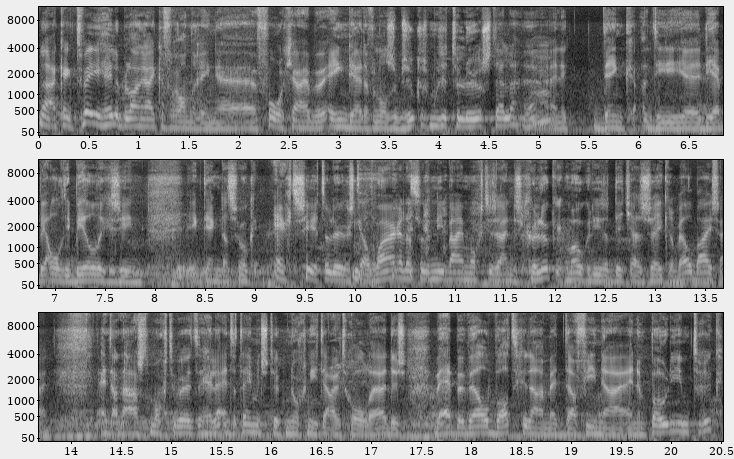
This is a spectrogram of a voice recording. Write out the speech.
Nou, kijk, twee hele belangrijke veranderingen. Vorig jaar hebben we een derde van onze bezoekers moeten teleurstellen. Hè? En ik denk, die, die hebben al die beelden gezien. Ik denk dat ze ook echt zeer teleurgesteld waren dat ze er niet bij mochten zijn. Dus gelukkig mogen die er dit jaar zeker wel bij zijn. En daarnaast mochten we het hele entertainmentstuk nog niet uitrollen. Hè? Dus we hebben wel wat gedaan met Davina en een podiumtruc.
